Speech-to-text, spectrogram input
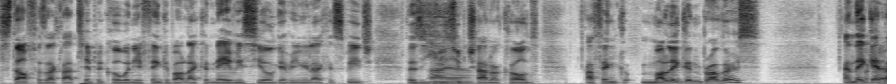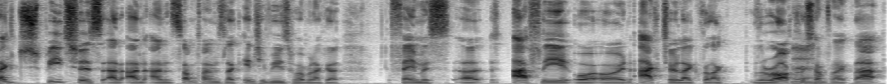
stuff is like that typical when you think about like a Navy SEAL giving you like a speech. There's a Ah, YouTube yeah. channel called I think Mulligan Brothers. And they get like speeches and, and, and sometimes like interviews from like a famous uh, athlete or, or an actor like like The Rock Yeah. or something like that,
